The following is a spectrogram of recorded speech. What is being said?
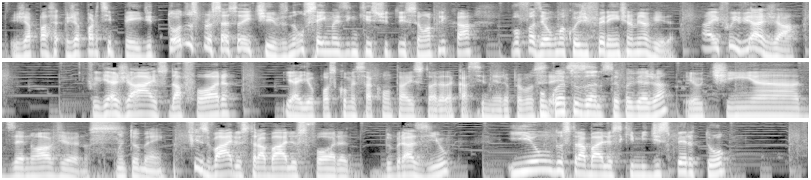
já, já participei de todos os processos seletivos, não sei mais em que instituição aplicar, vou fazer alguma coisa diferente na minha vida. Aí fui viajar. Fui viajar, estudar fora, e aí eu posso começar a contar a história da cassineira para vocês. Com quantos anos você foi viajar? Eu tinha 19 anos. Muito bem. Fiz vários trabalhos fora do Brasil, e um dos trabalhos que me despertou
